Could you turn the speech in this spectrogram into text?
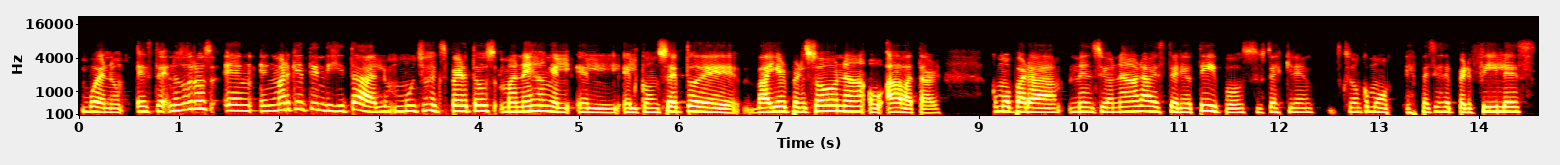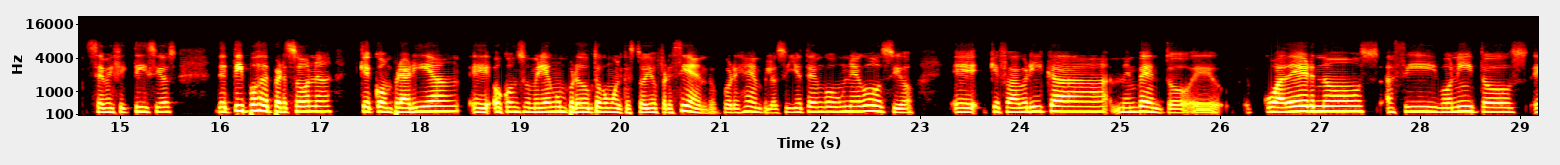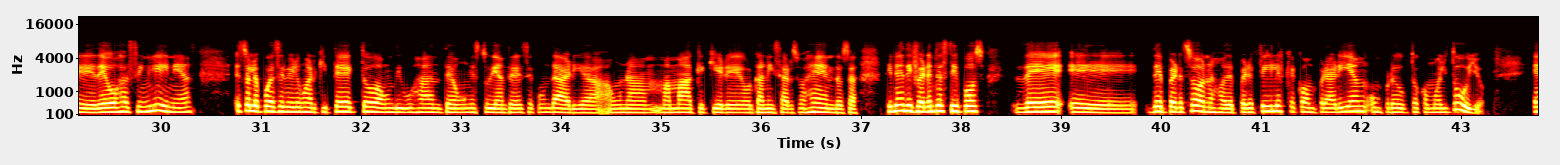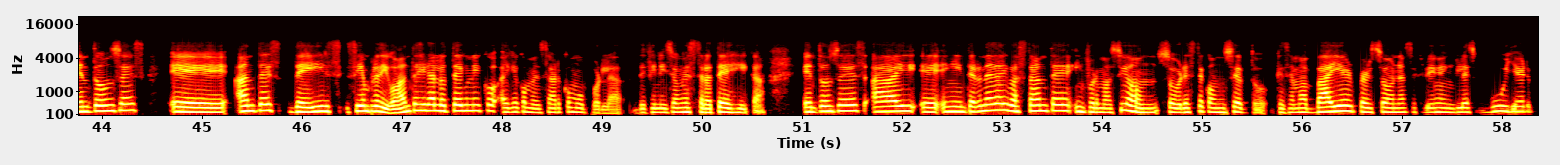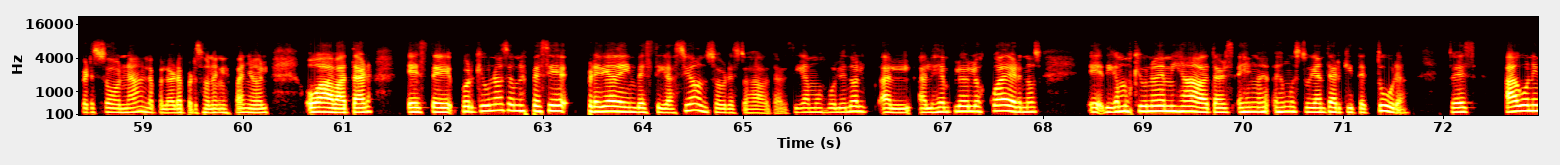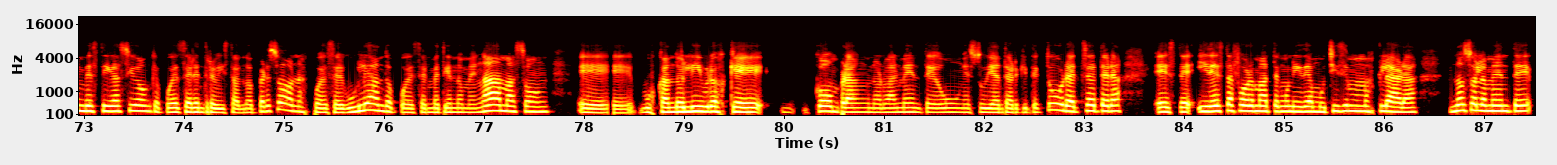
Bueno, este, nosotros en, en marketing digital, muchos expertos manejan el, el- el concepto de buyer persona o avatar, como para mencionar a estereotipos, si ustedes quieren, son como especies de perfiles semificticios de tipos de persona que comprarían eh, o consumirían un producto como el que estoy ofreciendo. Por ejemplo, si yo tengo un negocio eh, que fabrica, me invento, eh, cuadernos así bonitos eh, de hojas sin líneas. Eso le puede servir a un arquitecto, a un dibujante, a un estudiante de secundaria, a una mamá que quiere organizar su agenda. O sea, tienes diferentes tipos de, eh, de personas o de perfiles que comprarían un producto como el tuyo. Entonces, eh, antes de ir, siempre digo, antes de ir a lo técnico, hay que comenzar como por la definición estratégica. Entonces, hay, en Internet hay bastante información sobre este concepto que se llama buyer persona, se escribe en inglés buyer persona, la palabra persona en español, o avatar, este, porque uno hace una especie previa de investigación sobre estos avatars. Digamos, volviendo al, al- ejemplo de los cuadernos, eh, digamos que uno de mis avatars es, es un estudiante de arquitectura. Entonces, hago una investigación que puede ser entrevistando a personas, puede ser googleando, puede ser metiéndome en Amazon, eh, buscando libros que compran normalmente un estudiante de arquitectura, etcétera. Este, y de esta forma tengo una idea muchísimo más clara, no solamente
